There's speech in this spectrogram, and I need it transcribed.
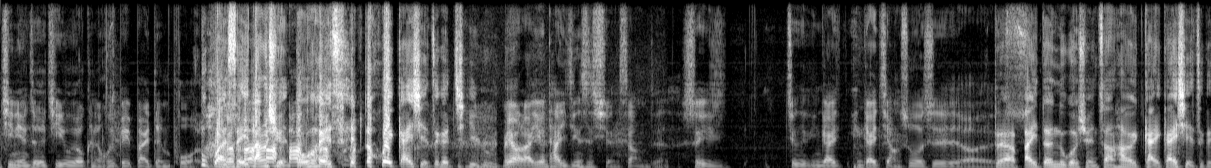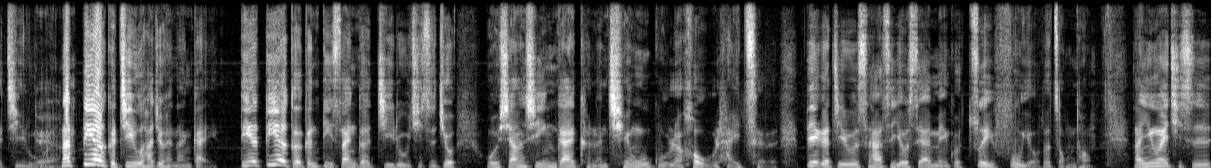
今年这个记录有可能会被拜登破了不。管谁当选都会是 都会改写这个记录。没有啦，因为他已经是选上的，所以这个应该应该讲说是呃，对啊，拜登如果选上，他会改改写这个记录那第二个记录他就很难改。第二第二个跟第三个记录，其实就我相信应该可能前无古人后无来者。第二个记录是他是有史以来美国最富有的总统。那因为其实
